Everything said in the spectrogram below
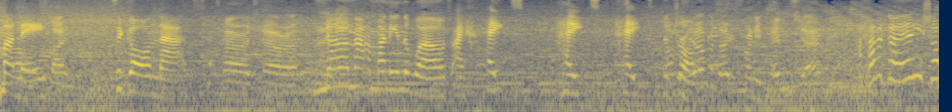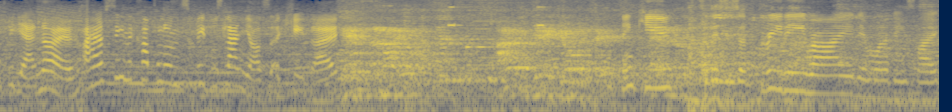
money oh, It's like to go on that. terror, terror. No amount of money in the world. I hate, hate, hate the Oh, drop. You haven't looked for any pins yet. I haven't done any shopping yet, no. I have seen a couple on some people's lanyards that are cute though. Thank you. So this is a 3D ride in one of these like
